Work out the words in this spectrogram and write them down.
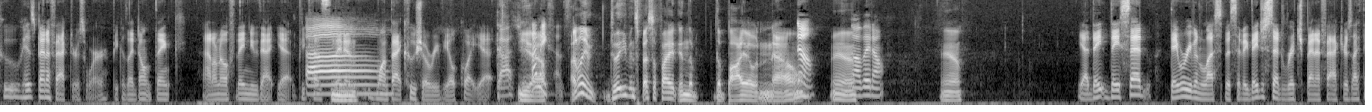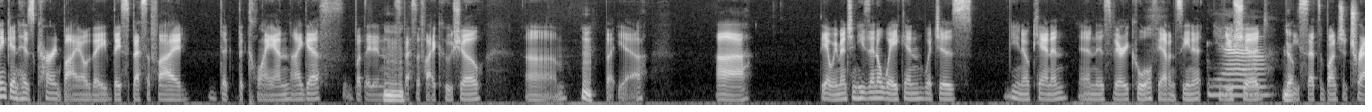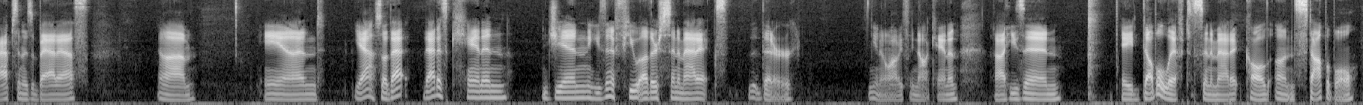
who his benefactors were because I don't think. I don't know if they knew that yet because they didn't want that Kusho reveal quite yet. Gotcha. yeah, That makes sense. I don't even. Do they even specify it in the the bio now? No. Yeah. No, they don't. Yeah. Yeah, they they said they were even less specific. They just said rich benefactors. I think in his current bio they they specified the the clan, I guess, but they didn't specify Kusho. Um, Hmm. But yeah, uh, yeah, we mentioned he's in Awaken, which is you know canon and is very cool. If you haven't seen it, you should. Yep. He sets a bunch of traps and is a badass. Um, and yeah, so that that is canon. Jin. He's in a few other cinematics that are, you know, obviously not canon. Uh, he's in a Doublelift cinematic called Unstoppable,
